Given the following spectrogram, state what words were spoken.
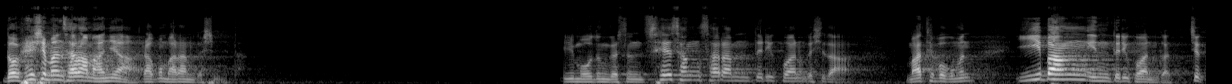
너 회심한 사람 아니야. 라고 말하는 것입니다. 이 모든 것은 세상 사람들이 구하는 것이다. 마태복음은 이방인들이 구하는 것. 즉,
